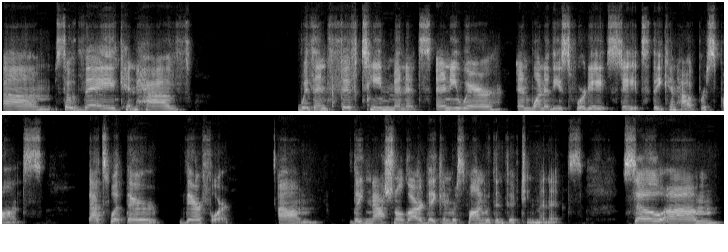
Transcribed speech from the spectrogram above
um, so they can have within 15 minutes anywhere in one of these 48 states, they can have response. That's what they're there for. Um, the National Guard, they can respond within 15 minutes. So, um,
